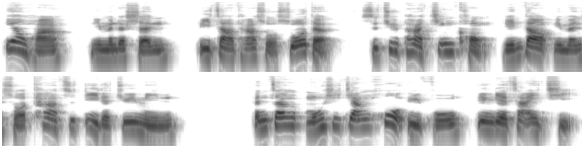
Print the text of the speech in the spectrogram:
耶和华你们的神必照他所说的，使惧怕惊恐临到你们所踏之地的居民。本章摩西将祸与福并列在一起，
